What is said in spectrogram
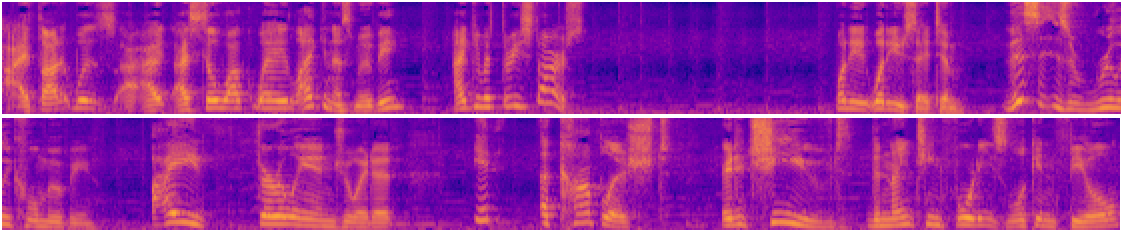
I thought it was. I, I still walk away liking this movie. I give it three stars. What do you What do you say, Tim? This is a really cool movie. I thoroughly enjoyed it. It accomplished, it achieved the 1940s look and feel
